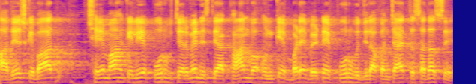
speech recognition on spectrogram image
आदेश के बाद छः माह के लिए पूर्व चेयरमैन इश्तियाक खान व उनके बड़े बेटे पूर्व जिला पंचायत सदस्य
